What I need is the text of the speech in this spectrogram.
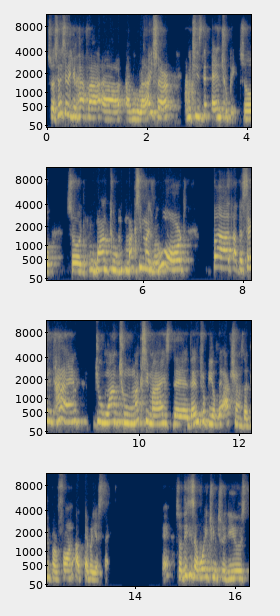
So essentially you have a, a, a regularizer, which is the entropy. So, so you want to maximize reward, but at the same time, you want to maximize the, the entropy of the actions that you perform at every step. Okay, so this is a way to introduce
